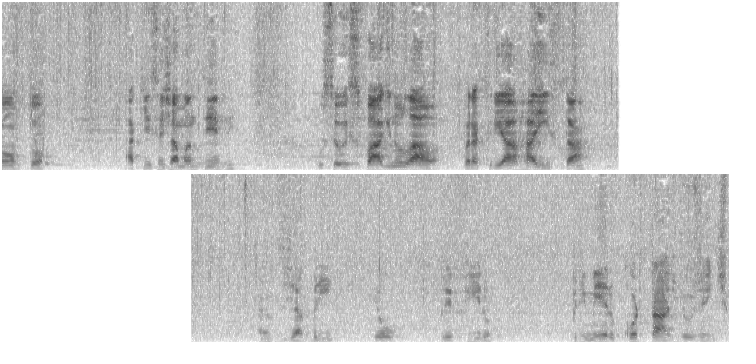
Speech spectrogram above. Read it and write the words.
Pronto. Aqui você já manteve o seu esfagno lá, ó, para criar a raiz, tá? Antes de abrir, eu prefiro primeiro cortar, viu gente?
